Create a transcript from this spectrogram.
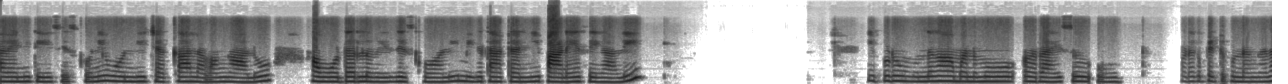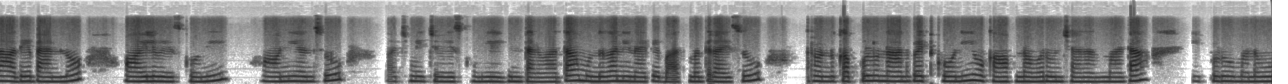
అవన్నీ తీసేసుకొని ఓన్లీ చెక్క లవంగాలు ఆ వాటర్లో వేసేసుకోవాలి. మిగతా అన్ని పాడేసేయాలి. ఇప్పుడు ముందుగా మనము రైస్ ఉడకపెట్టుకున్నాం కదా అదే ప్యాన్లో ఆయిల్ వేసుకొని ఆనియన్స్ పచ్చిమిర్చి వేసుకొని వేగిన తర్వాత ముందుగా నేనైతే బాస్మతి రైస్ రెండు కప్పులు నానబెట్టుకొని ఒక హాఫ్ అన్ అవర్ ఉంచాను అనమాట ఇప్పుడు మనము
